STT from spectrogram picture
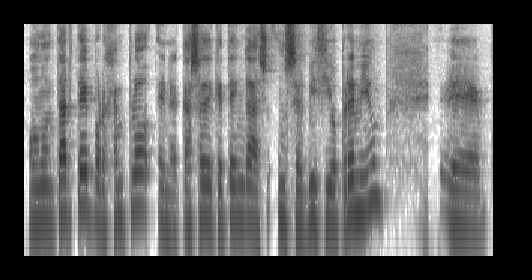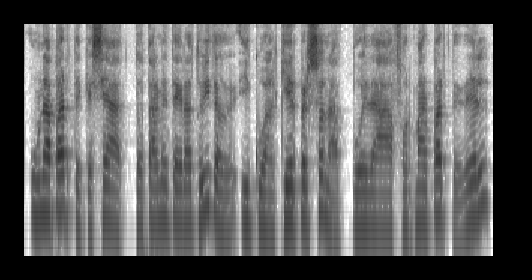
o montarte, por ejemplo, en el caso de que tengas un servicio premium, eh, una parte que sea totalmente gratuita y cualquier persona pueda formar parte de él,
